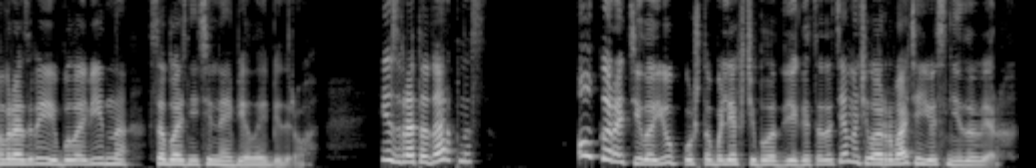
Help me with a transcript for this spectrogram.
В разрыве было видно соблазнительное белое бедро. Из врата Даркнесс укоротила юбку, чтобы легче было двигаться, затем начала рвать ее снизу вверх.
